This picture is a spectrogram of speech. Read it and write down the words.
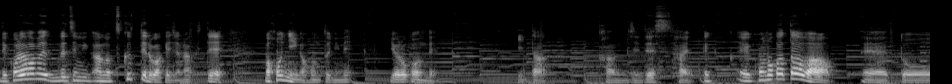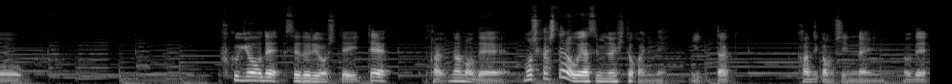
で、これは別にあの作ってるわけじゃなくて、まあ、本人が本当にね、喜んでいた感じです。はい。で、えーこの方は、えっ、と、副業で背取りをしていて、はい。なので、もしかしたらお休みの日とかにね、行った感じかもしれないので、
